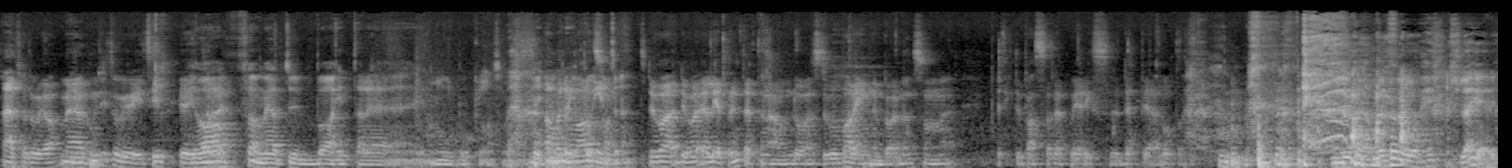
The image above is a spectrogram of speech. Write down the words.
Nej, jag tror det var jag. Men jag kommer inte ihåg hur det gick till. Jag Jag hittade för mig att du bara hittade i någon ordbok eller något sånt. Ja, men det var på internet. Det var, det var, jag letade inte efter namn då ens. Det var bara innebörden som jag tyckte passade på Eriks deppiga låtar. Men det var väl för att häckla Erik?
